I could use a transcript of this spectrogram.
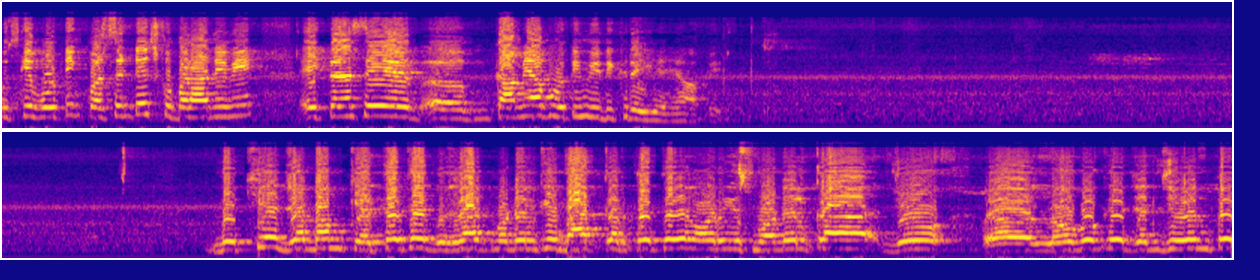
उसके वोटिंग परसेंटेज को बढ़ाने में एक तरह से कामयाब होती हुई दिख रही है यहाँ पे। देखिए जब हम कहते थे गुजरात मॉडल की बात करते थे और इस मॉडल का जो लोगों के जनजीवन पे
